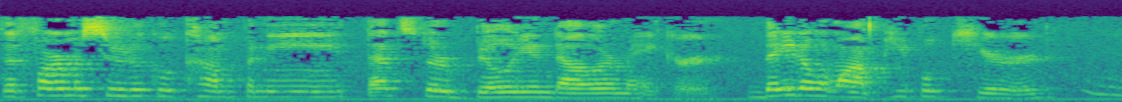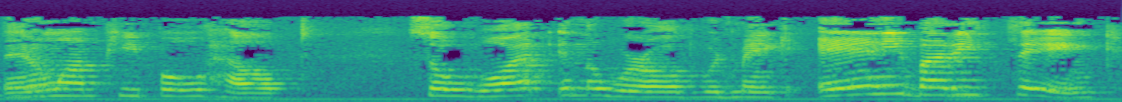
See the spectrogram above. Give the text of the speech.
the pharmaceutical company, that's their billion dollar maker. They don't want people cured, they don't want people helped. So, what in the world would make anybody think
